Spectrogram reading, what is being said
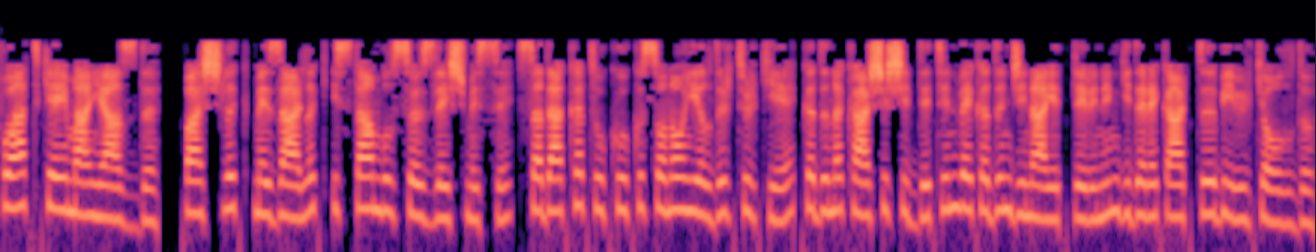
Fuat Keyman yazdı. Başlık, Mezarlık, İstanbul Sözleşmesi, sadakat hukuku son 10 yıldır Türkiye, kadına karşı şiddetin ve kadın cinayetlerinin giderek arttığı bir ülke oldu.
